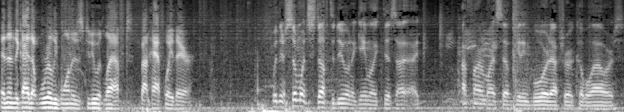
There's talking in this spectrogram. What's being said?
And then the guy that really wanted us to do it left about halfway there. When there's so much stuff to do in a game like this, I, I I find myself getting bored after a couple hours.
